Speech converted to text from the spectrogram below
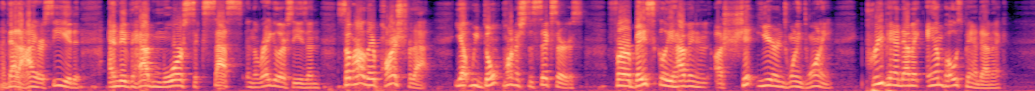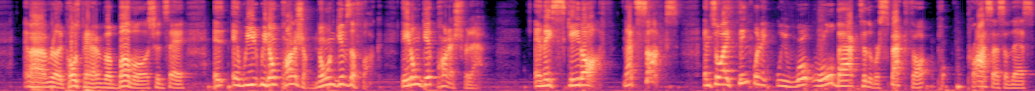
have had a higher seed and they've had more success in the regular season, somehow they're punished for that. Yet we don't punish the Sixers for basically having a shit year in 2020, pre-pandemic and post-pandemic. Uh, really post-pandemic, but bubble, I should say. And we, we don't punish them. No one gives a fuck. They don't get punished for that. And they skate off. That sucks. And so I think when it, we roll, roll back to the respect thought process of this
